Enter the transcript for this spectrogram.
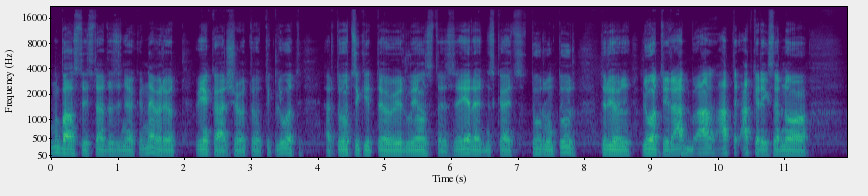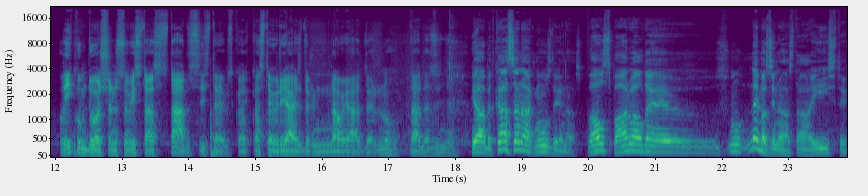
nu, balstīts tādā ziņā, ka nevar jau vienkārši to tik ļoti ar to, cik ir tev ir liels tas ierēģiņu skaits tur un tur. Tur jau ļoti ir at, at, atkarīgs ar no likumdošanas un visas tās tādas sistēmas, ka, kas tev ir jāizdara un nav jādara. Nu, tādā ziņā. Jā, bet kā sanāk mūsdienās? Valsts pārvaldē nu, nemazinās tā īsti.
